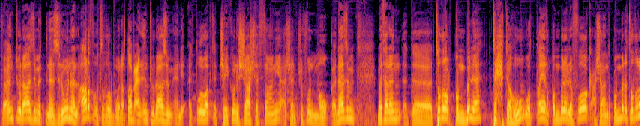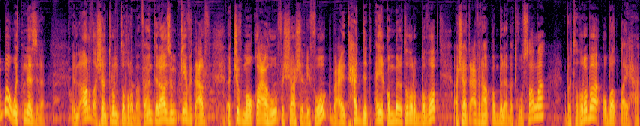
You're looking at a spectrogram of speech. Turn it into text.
فانتم لازم تنزلون الأرض وتضربونه. طبعا أنتم لازم يعني طول الوقت تـ check ون الشاشة الثانية عشان تشوفون موقع. لازم مثلا تضرب قنبلة تحته وتطير قنبلة لفوق عشان القنبله تضربه وتنزله. الأرض عشان تروم تضربه. فأنت لازم كيف تعرف؟ تشوف موقعه في الشاشة اللي فوق بعدين تحدد أي قنبلة تضرب بالضبط عشان تعرف إن هالقنبله بتوصل له وبتضربه وبتطيحه.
